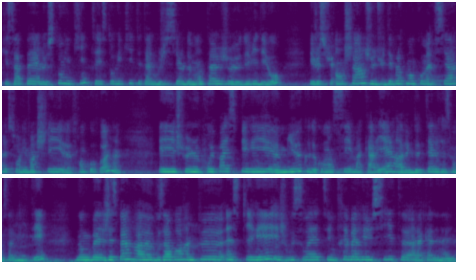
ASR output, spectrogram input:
qui s'appelle StoryKit. Et StoryKit est un logiciel de montage de vidéos. Et je suis en charge du développement commercial sur les marchés euh, francophones. Et je ne pouvais pas espérer mieux que de commencer ma carrière avec de telles responsabilités. Donc ben, j'espère euh, vous avoir un peu inspiré et je vous souhaite une très belle réussite à la Cadenelle.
